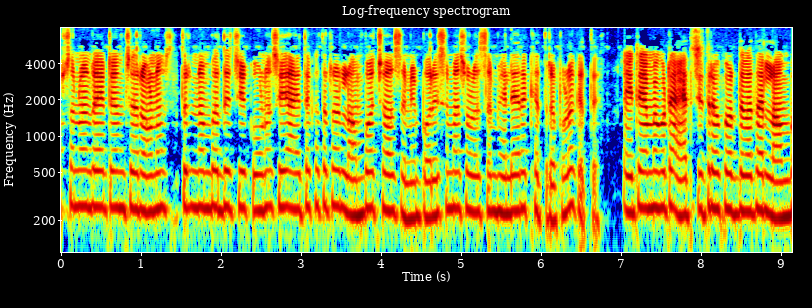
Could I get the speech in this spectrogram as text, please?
ଅପସନ୍ ରାଇଟ୍ ଆନ୍ସର ଅଣସ୍ତରୀ ନମ୍ବର ଦେଇଛି କୌଣସି ଆୟତ କ୍ଷେତ୍ରର ଲମ୍ବ ଛଅ ସେମି ପରିସୀମା ଷୋହଳ ସେମି ହେଲେ ଏହାର କ୍ଷେତ୍ରଫଳ କେତେ ଏଇଠି ଆମେ ଗୋଟେ ଆୟତ ଚିତ୍ର କରିଦେବା ତା'ର ଲମ୍ବ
